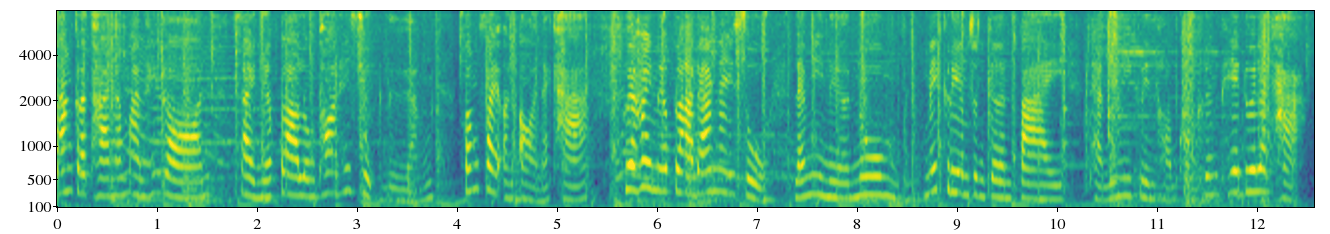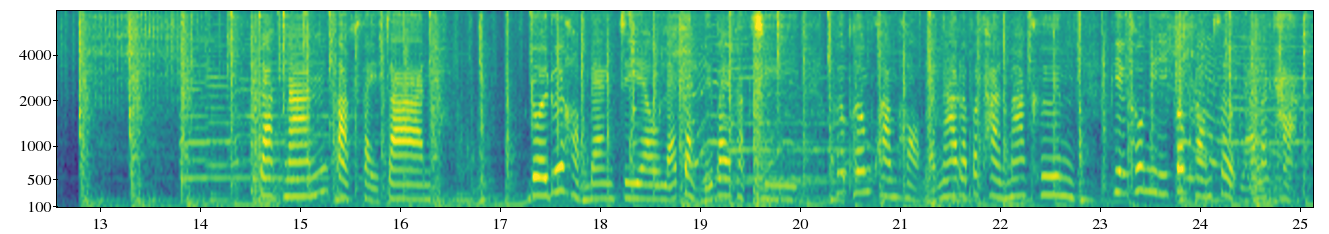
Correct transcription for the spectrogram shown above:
ตั้งกระทะน้ำมันให้ร้อน ใส่เนื้อปลาลงทอดให้สุกเหลือง ต้องไฟอ่อนๆนะคะ เพื่อให้เนื้อปลาด้านในสุก และมีเนื้อนุ่ม ไม่เกรียมจนเกินไป แถมไม่มีกลิ่นหอมของเครื่องเทศด้วยล่ะค่ะ จากนั้นตักใส่จานโดยด้วยหอมแดงเจียว และแต่งด้วยใบผักชี เพื่อเพิ่มความหอมและน่ารับประทานมากขึ้น เพียงเท่านี้ก็พร้อมเสิร์ฟแล้วล่ะค่ะ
